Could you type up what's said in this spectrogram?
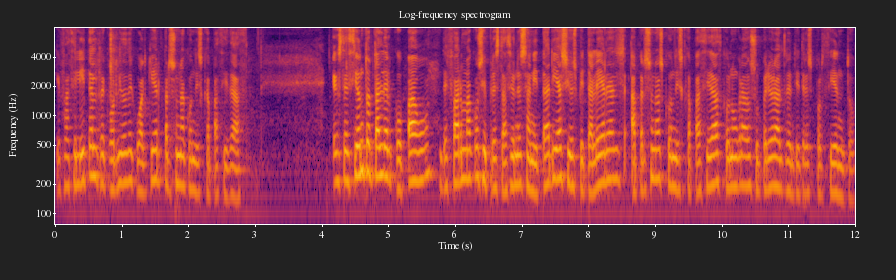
que facilita el recorrido de cualquier persona con discapacidad. Excepción total del copago de fármacos y prestaciones sanitarias y hospitalarias a personas con discapacidad con un grado superior al 33%.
